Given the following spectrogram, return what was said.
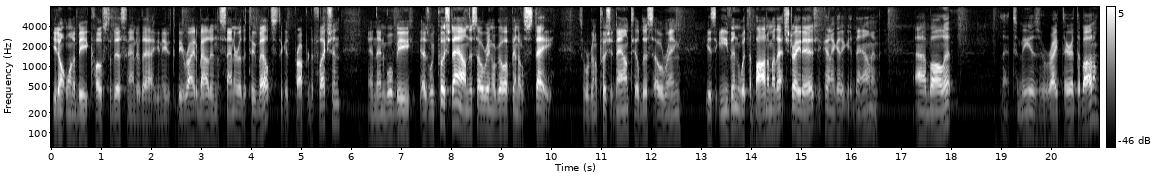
You don't want to be close to this end or that. You need it to be right about in the center of the two belts to get proper deflection. And then we'll be, as we push down, this O-ring will go up and it'll stay. So we're going to push it down till this O-ring is even with the bottom of that straight edge. You kind of got to get down and eyeball it. That to me is right there at the bottom.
